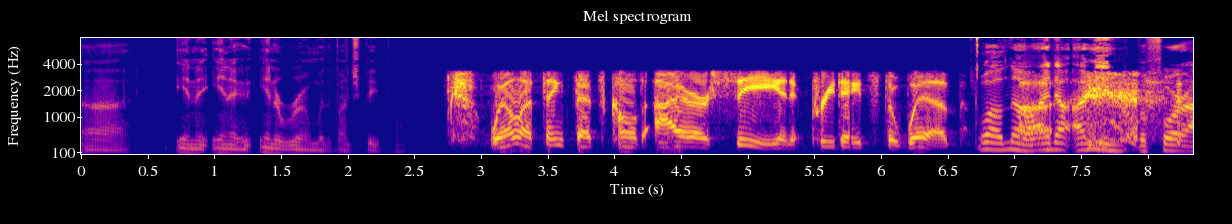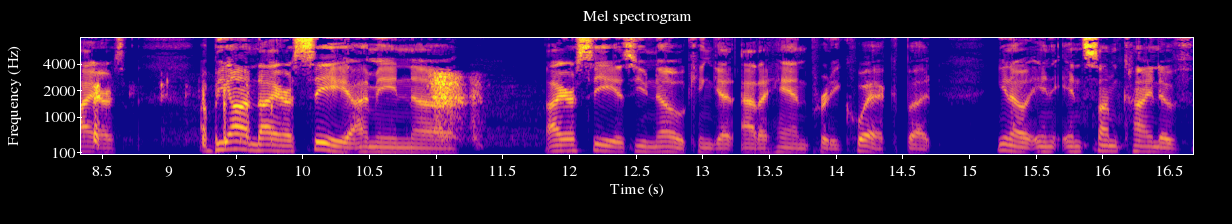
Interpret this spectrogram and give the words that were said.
uh, in a, in a in a room with a bunch of people? Well, I think that's called IRC, and it predates the web. Well, no, I don't. I mean before IRC, uh, beyond IRC. I mean uh, IRC, as you know, can get out of hand pretty quick. But you know, in in some kind of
